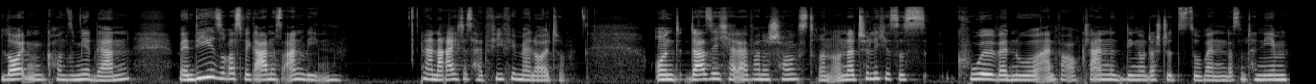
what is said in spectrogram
Leuten konsumiert werden, wenn die sowas Veganes anbieten, dann erreicht es halt viel, viel mehr Leute. Und da sehe ich halt einfach eine Chance drin. Und natürlich ist es cool, wenn du einfach auch kleine Dinge unterstützt, so wenn das Unternehmen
